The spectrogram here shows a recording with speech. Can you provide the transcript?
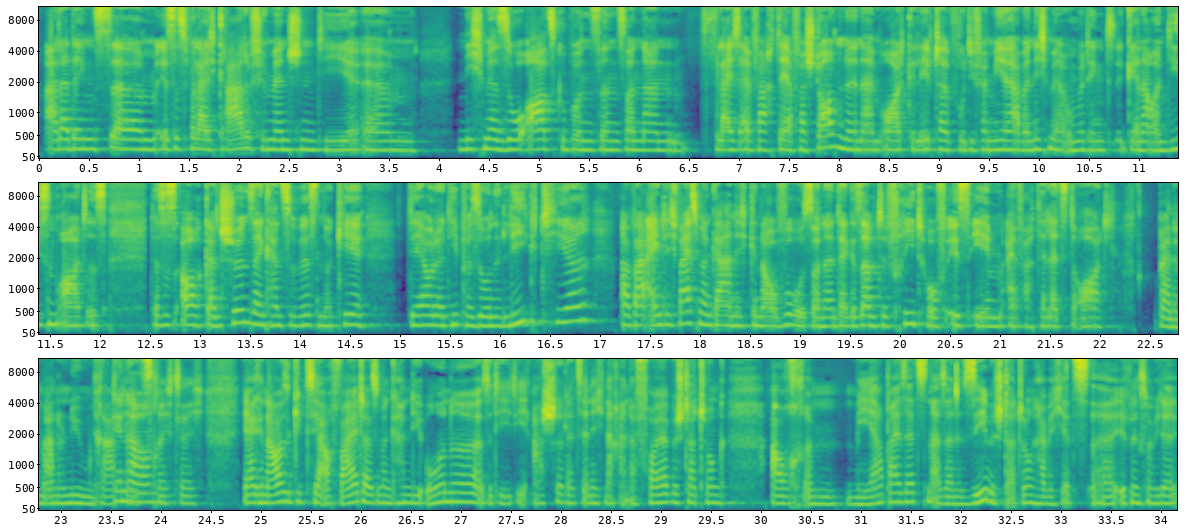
Allerdings ähm, ist es vielleicht gerade für Menschen, die ähm, nicht mehr so ortsgebunden sind, sondern vielleicht einfach der Verstorbene in einem Ort gelebt hat, wo die Familie aber nicht mehr unbedingt genau an diesem Ort ist, dass es auch ganz schön sein kann zu wissen, okay, der oder die Person liegt hier, aber eigentlich weiß man gar nicht genau wo, sondern der gesamte Friedhof ist eben einfach der letzte Ort. Bei einem anonymen Grab genau. jetzt, richtig. Ja, genauso gibt's ja auch weiter. Also man kann die Urne, also die, die Asche letztendlich nach einer Feuerbestattung auch im Meer beisetzen. Also eine Seebestattung habe ich jetzt äh, übrigens mal wieder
